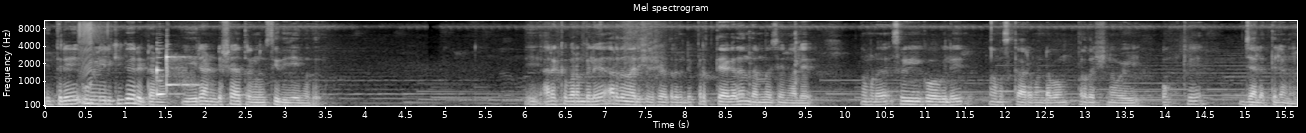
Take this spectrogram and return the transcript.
ഇത്തിരി ഉള്ളിലേക്ക് കയറിയിട്ടാണ് ഈ രണ്ട് ക്ഷേത്രങ്ങളും സ്ഥിതി ചെയ്യുന്നത്. ഈ അരക്കുപറമ്പിൽ അർദ്ധനാരീശ്വര ക്ഷേത്രത്തിന്റെ പ്രത്യേകത എന്താണെന്ന് വെച്ച് കഴിഞ്ഞാൽ നമ്മുടെ ശ്രീകോവിൽ നമസ്കാര മണ്ഡപം പ്രദക്ഷിണ വഴി ഒക്കെ ജലത്തിലാണ്.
